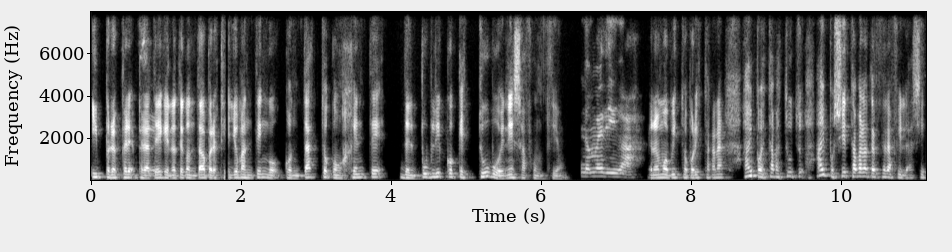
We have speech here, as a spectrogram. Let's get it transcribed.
Y pero espérate, que no te he contado, pero es que yo mantengo contacto con gente del público que estuvo en esa función. No me digas. Que no hemos visto por Instagram. Ay, pues estabas tú, Ay, pues sí, estaba en la tercera fila. Sí.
